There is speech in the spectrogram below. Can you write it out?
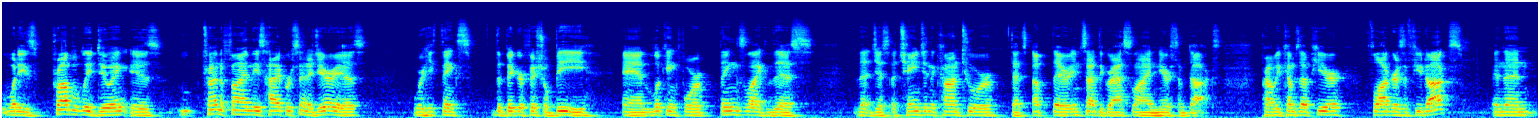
what he's probably doing is trying to find these high percentage areas where he thinks the bigger fish will be and looking for things like this that just a change in the contour that's up there inside the grass line near some docks. Probably comes up here, floggers a few docks, and then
